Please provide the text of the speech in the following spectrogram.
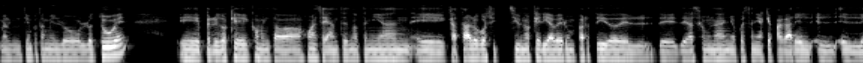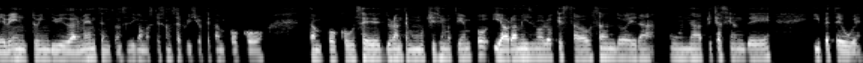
algún tiempo también lo, lo tuve. Eh, pero es lo que comentaba Juanse, antes no tenían eh, catálogos, si, si, uno quería ver un partido de, hace un año, pues tenía que pagar el, el, el, evento individualmente, entonces digamos que es un servicio que tampoco, tampoco usé durante muchísimo tiempo y ahora mismo lo que estaba usando era una aplicación de IPTV,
